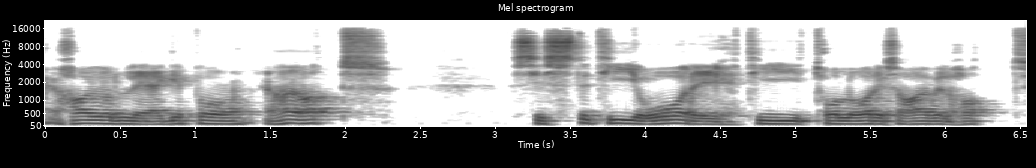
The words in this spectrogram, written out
jeg har jo lege på Jeg har jo hatt siste ti år i 10-12 år så har jeg vel hatt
